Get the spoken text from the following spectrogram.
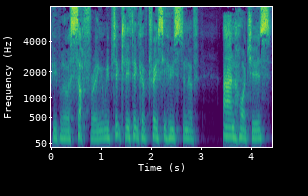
people who are suffering. And we particularly think of Tracy Houston, of Anne Hodges.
